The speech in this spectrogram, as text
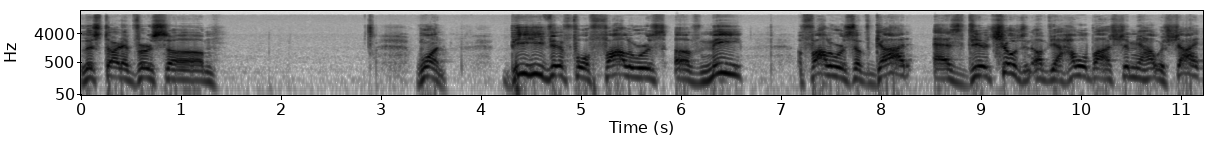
let's start at verse um, 1. Be ye therefore followers of me, followers of God, as dear children of Yahweh Ba'ashem Yahweh Shai,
